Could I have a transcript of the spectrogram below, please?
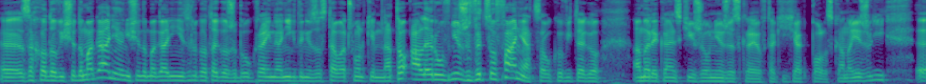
e, Zachodowi się domagali. Oni się domagali nie tylko tego, żeby Ukraina nigdy nie została członkiem NATO, ale również wycofania całkowitego amerykańskich żołnierzy z krajów takich jak Polska. No jeżeli e,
